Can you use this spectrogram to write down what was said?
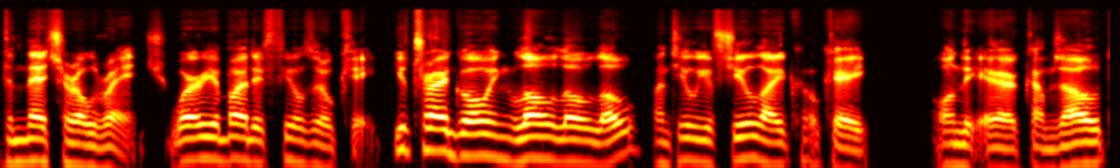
the natural range where your body feels okay. You try going low, low, low until you feel like, okay, only air comes out,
